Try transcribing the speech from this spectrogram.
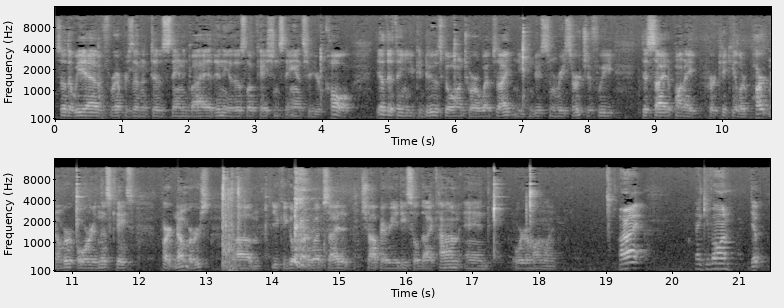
so that we have representatives standing by at any of those locations to answer your call. The other thing you can do is go onto our website and you can do some research. If we decide upon a particular part number, or in this case, part numbers, um, you could go to our website at shopareadiesel.com and order them online. All right. Thank you, Von. Yep.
